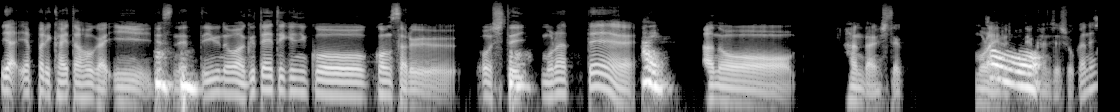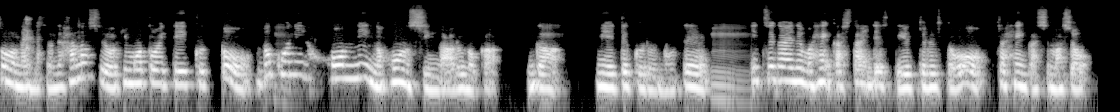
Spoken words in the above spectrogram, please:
いや、やっぱり変えた方がいいですねっていうのは、具体的にこう、コンサルをしてもらって、はい。あのー判断してもらえるっていう感じでしょうかね。そうなんですよね。話を紐解いていくと、どこに本人の本心があるのかが見えてくるので、うん。一概でも変化したいんですって言ってる人を、じゃあ変化しましょう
